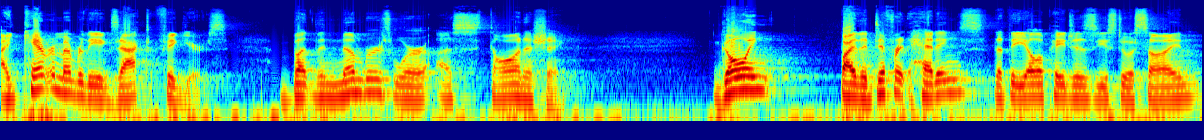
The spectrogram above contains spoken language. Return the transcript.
I can't remember the exact figures, but the numbers were astonishing. Going by the different headings that the yellow pages used to assign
